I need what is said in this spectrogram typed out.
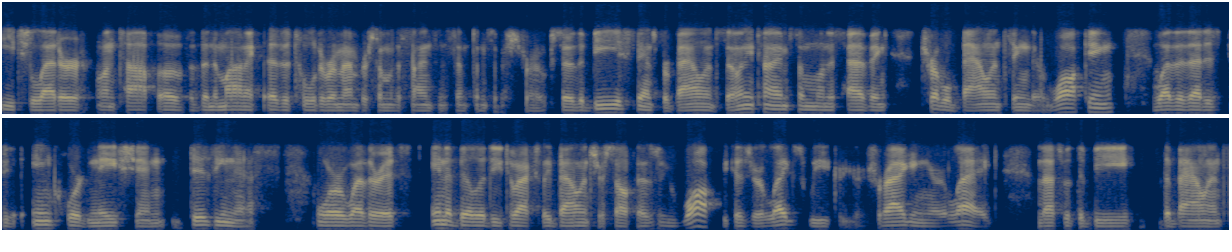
each letter on top of the mnemonic as a tool to remember some of the signs and symptoms of a stroke. So, the B stands for balance. So, anytime someone is having trouble balancing their walking, whether that is in coordination, dizziness, or whether it's inability to actually balance yourself as you walk because your leg's weak or you're dragging your leg. That's what the B, the balance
